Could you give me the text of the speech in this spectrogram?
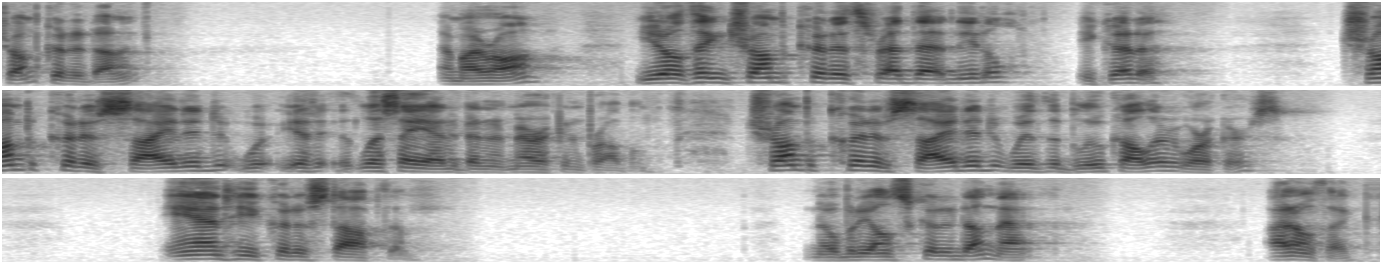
Trump could have done it. Am I wrong? You don't think Trump could have thread that needle? He could have. Trump could have sided, with, let's say it had been an American problem. Trump could have sided with the blue collar workers and he could have stopped them. Nobody else could have done that. I don't think.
